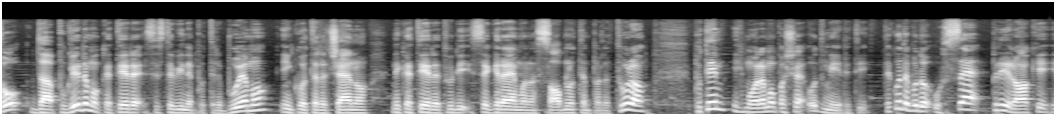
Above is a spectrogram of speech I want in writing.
to, da pogledamo, katere sestavine potrebujemo in kot rečeno, nekatere tudi segrejemo na sobno temperaturo, potem jih moramo pa še odmeriti, tako da bodo vse pri roki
